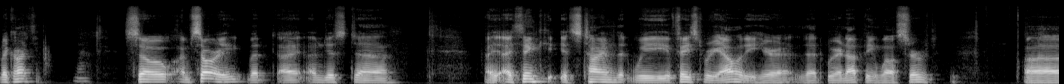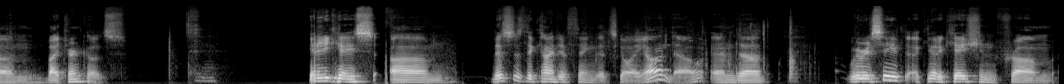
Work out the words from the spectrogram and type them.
McCarthy. Yeah. So I'm sorry, but I, am just. Uh, I, I think it's time that we faced reality here that we are not being well served um, by turncoats. In any case, um, this is the kind of thing that's going on now, and uh, we received a communication from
